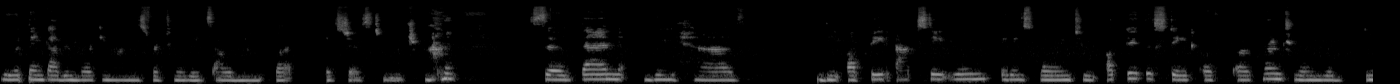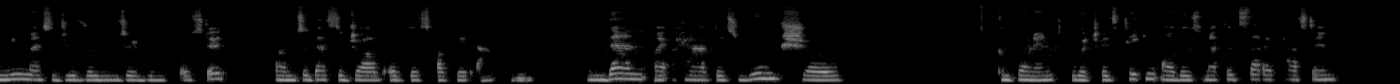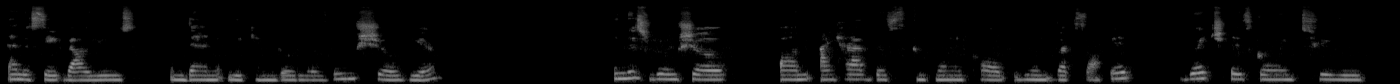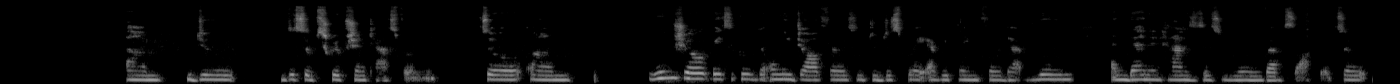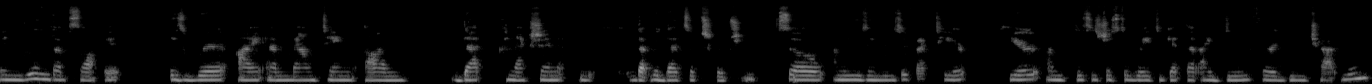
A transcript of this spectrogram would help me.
You would think I've been working on this for two weeks, I would know, but it's just too much. so then we have the update app state room. It is going to update the state of our current room with the new messages or user being posted. Um, so that's the job of this update app room. And then I have this room show component, which is taking all those methods that I passed in and the state values and then we can go to a room show here. In this room show, um, I have this component called room WebSocket, which is going to um, do the subscription task for me. So um, room show, basically the only job for us is to display everything for that room, and then it has this room WebSocket. So in room WebSocket, is where I am mounting um, that connection that with that subscription. So I'm using use effect here. Here, um, this is just a way to get that ID for the chat room,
